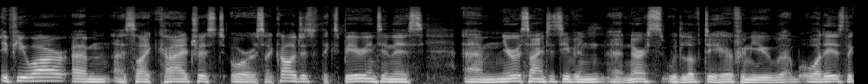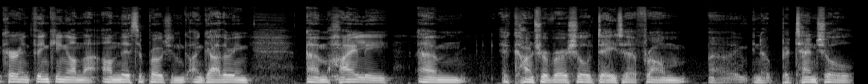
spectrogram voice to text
if you are um, a psychiatrist or a psychologist with experience in this, um, neuroscientist, even a nurse, would love to hear from you. Uh, what is the current thinking on that on this approach and on gathering um, highly um, controversial data from uh, you know potential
